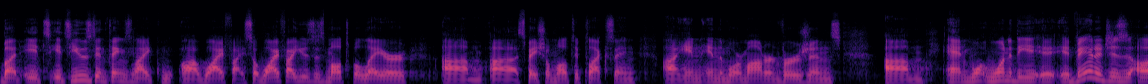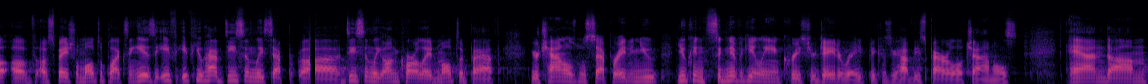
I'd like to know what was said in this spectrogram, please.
but it's, it's used in things like uh, Wi-Fi. So Wi-Fi uses multiple layer um, uh, spatial multiplexing uh, in, in the more modern versions. Um, and one of the advantages of, of, of, spatial multiplexing is if, if you have decently, uh, decently uncorrelated multipath, your channels will separate and you, you can significantly increase your data rate because you have these parallel channels. And, um,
